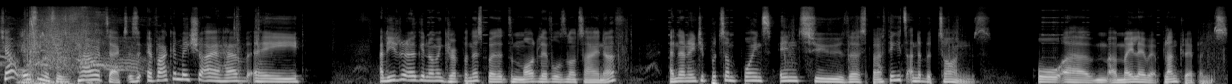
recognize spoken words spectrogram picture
See how awesome this is? Power attacks. Is if I can make sure I have a... I need an ergonomic grip on this, but the mod level is not high enough. And then I need to put some points into this, but I think it's under batons. Or um, melee blunt weapons.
